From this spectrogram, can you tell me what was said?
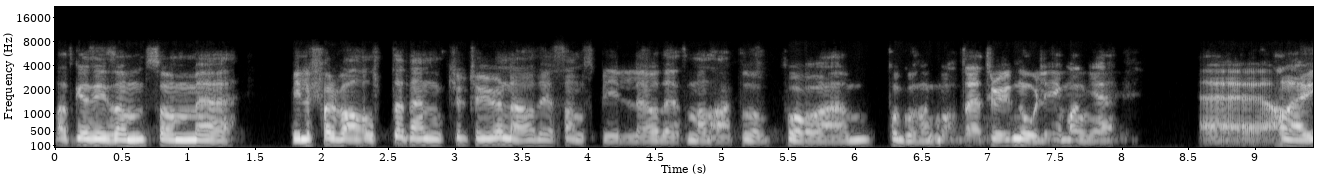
hva skal jeg si, som, som eh, vil forvalte den kulturen da, og det samspillet og det som man har på, på, på god nok måte. Jeg tror Nordli mange eh, Han er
